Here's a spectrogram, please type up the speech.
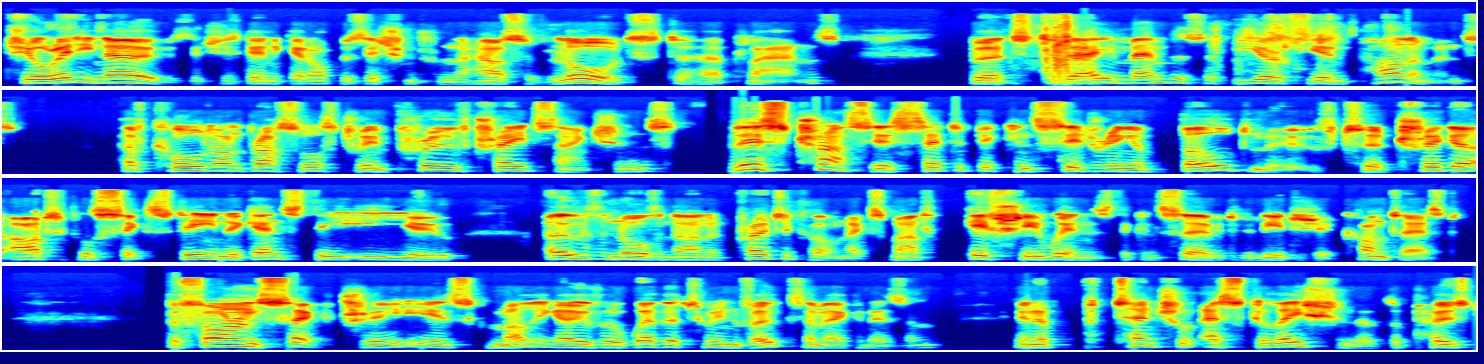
She already knows that she's going to get opposition from the House of Lords to her plans, but today members of the European Parliament have called on Brussels to improve trade sanctions Liz Truss is said to be considering a bold move to trigger Article 16 against the EU over the Northern Ireland Protocol next month if she wins the Conservative leadership contest. The Foreign Secretary is mulling over whether to invoke the mechanism in a potential escalation of the post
